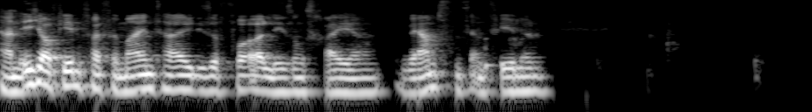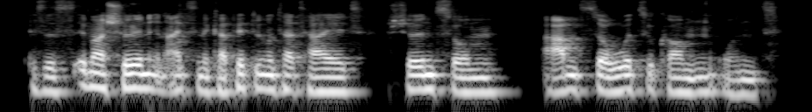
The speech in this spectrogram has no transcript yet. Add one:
kann ich auf jeden Fall für meinen Teil diese Vorlesungsreihe wärmstens empfehlen. Es ist immer schön in einzelne Kapitel unterteilt, schön zum Abends zur Ruhe zu kommen und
